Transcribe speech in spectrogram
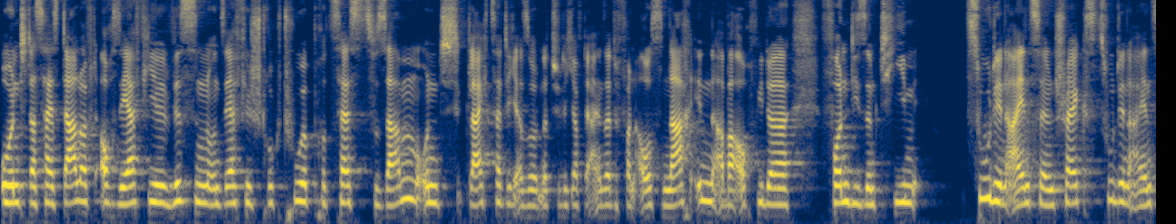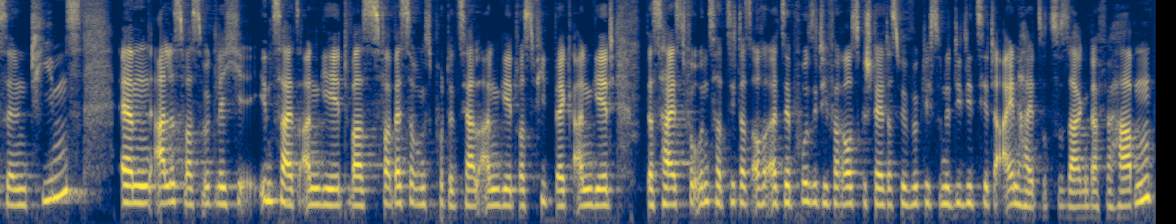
Und das heißt, da läuft auch sehr viel Wissen und sehr viel Strukturprozess zusammen und gleichzeitig, also natürlich auf der einen Seite von außen nach innen, aber auch wieder von diesem Team zu den einzelnen Tracks, zu den einzelnen Teams. Ähm, alles, was wirklich Insights angeht, was Verbesserungspotenzial angeht, was Feedback angeht. Das heißt, für uns hat sich das auch als sehr positiv herausgestellt, dass wir wirklich so eine dedizierte Einheit sozusagen dafür haben,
